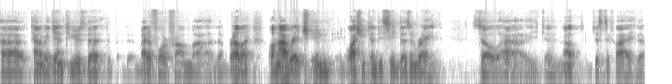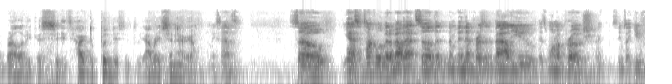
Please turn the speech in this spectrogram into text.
uh, kind of again to use the, the, the metaphor from uh, the umbrella, on average in, in Washington D.C. doesn't rain, so uh, you cannot justify the umbrella because it's hard to put this into the average scenario. Makes sense. So yeah, so talk a little bit about that. So the, the net present value is one approach. It seems like you've,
